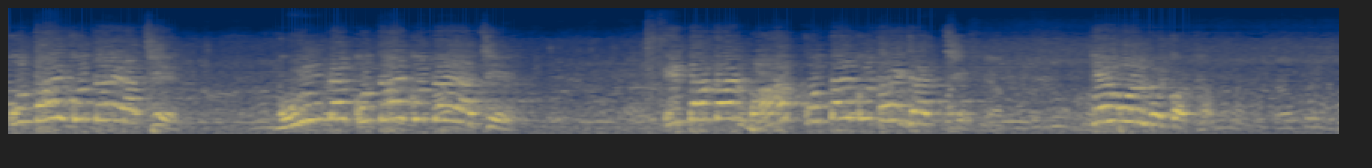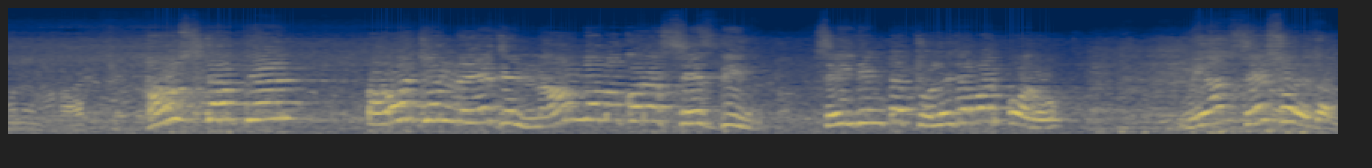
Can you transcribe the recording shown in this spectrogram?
কোথায় কোথায় আছে? ভূমিটা কোথায় কোথায় আছে? এটা তার কোথায় কোথায় যাচ্ছে? কে বলবে কথা? হাউস স্টাফদের পাওয়ার জন্য যে নাম জমা করার শেষ দিন, সেই দিনটা চলে যাওয়ার পরও মেয়াদ শেষ হয়ে গেল।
